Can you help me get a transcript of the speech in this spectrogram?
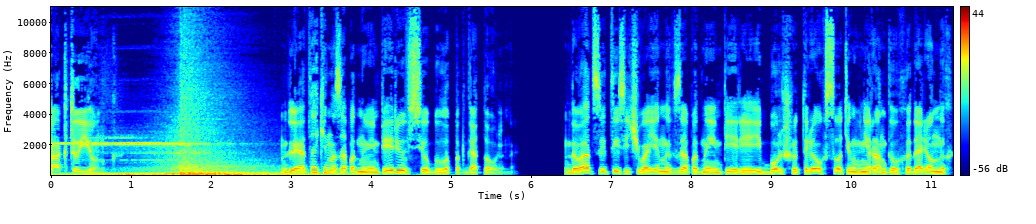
Пакту Юнг. Для атаки на Западную империю все было подготовлено. 20 тысяч военных Западной империи и больше трех сотен внеранговых одаренных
